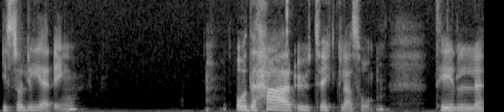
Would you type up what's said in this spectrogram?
isolering. Och det här utvecklas hon till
